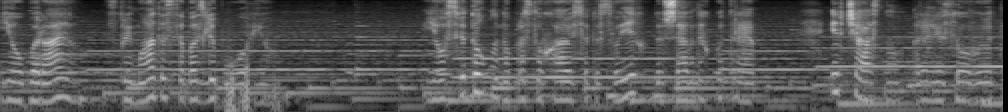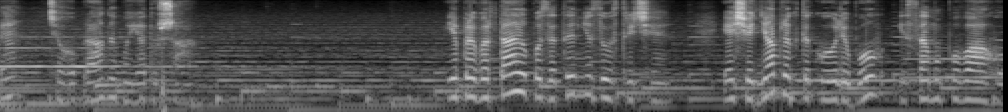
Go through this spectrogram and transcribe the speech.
Я обираю сприймати себе з любов'ю. Я усвідомлено прислухаюся до своїх душевних потреб і вчасно реалізовую те, чого прагне моя душа. Я привертаю позитивні зустрічі. Я щодня практикую любов і самоповагу.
